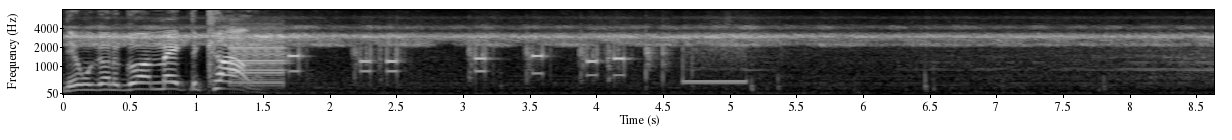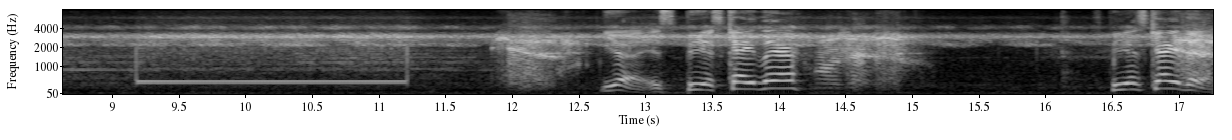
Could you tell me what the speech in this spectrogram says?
Then we're gonna go and make the call. Yeah, is PSK there? PSK there.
